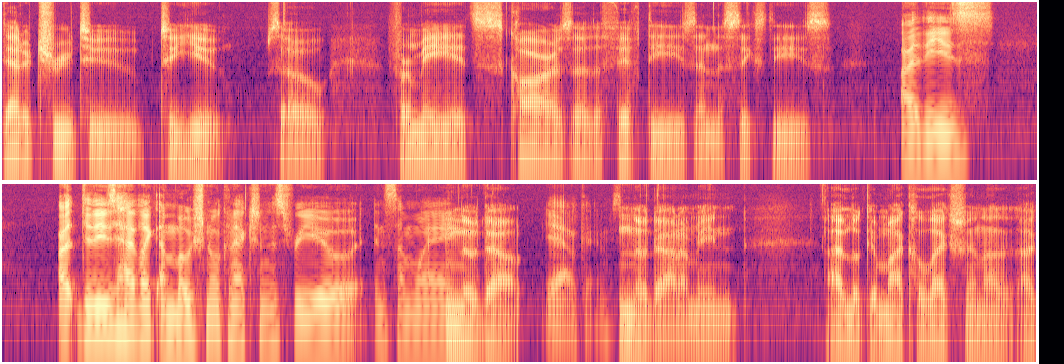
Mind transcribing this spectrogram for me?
that are true to to you. So for me, it's cars of the '50s and the '60s. Are these are, do these have like emotional connections for you in some way? No doubt. Yeah, okay. No doubt. I mean, I look at my collection. I, I,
